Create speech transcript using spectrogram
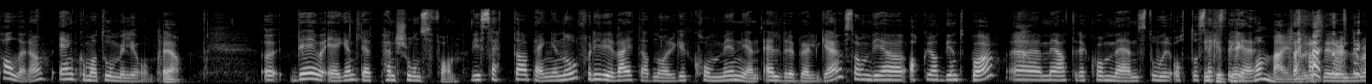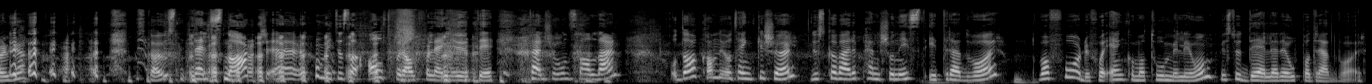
tallet, da, 1,2 millioner. Ja. Det er jo egentlig et pensjonsfond. Vi setter av penger nå fordi vi vet at Norge kom inn i en eldrebølge, som vi har akkurat begynt på, eh, med at det kom med en stor 68 Ikke pek på meg når du sier eldrebølge. Det skal jo vel snart, eh, om ikke så altfor altfor lenge ut i pensjonsalderen. Og da kan du jo tenke sjøl. Du skal være pensjonist i 30 år. Hva får du for 1,2 millioner hvis du deler det opp på 30 år?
